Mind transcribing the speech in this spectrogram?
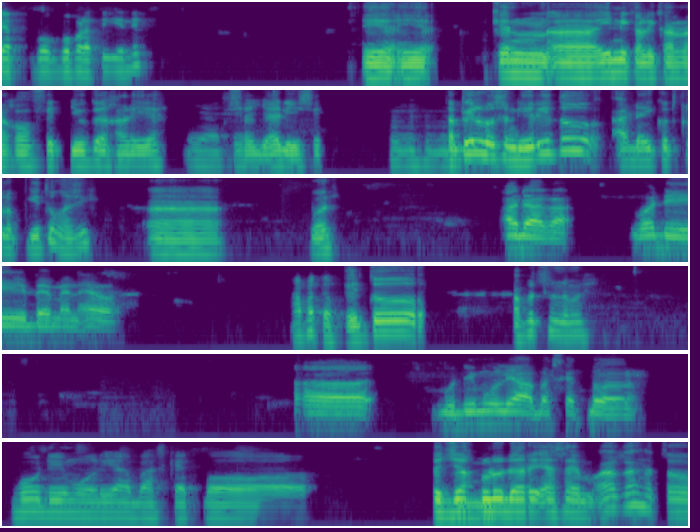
lihat, gue, gue perhatiin nih. Iya iya. Mungkin eh, ini kali karena covid juga kali ya. Iya Bisa jadi sih. Hmm. Tapi lu sendiri tuh ada ikut klub gitu gak sih? Eh, ada kak gue di BMNL Apa tuh? itu apa tuh namanya? Eh, Budi Mulia basketball Budi Mulia Basketball. Sejak Hmm. lu dari SMA kah atau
